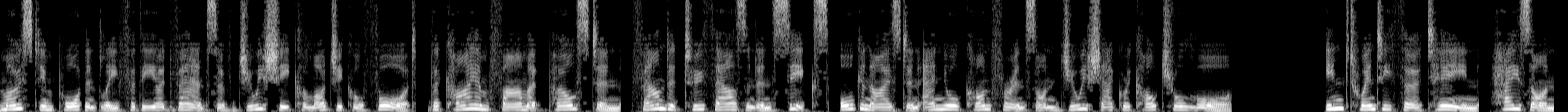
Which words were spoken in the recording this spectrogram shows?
Most importantly for the advance of Jewish ecological thought, the Kayam Farm at Pearlstone, founded 2006, organized an annual conference on Jewish agricultural law. In 2013, Hazon,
